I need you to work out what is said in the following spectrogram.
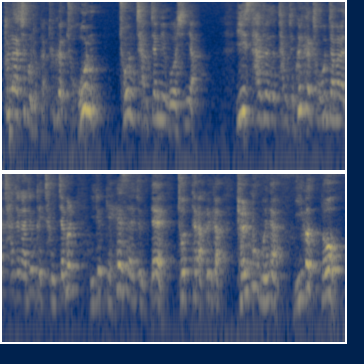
플라시보 효과 그러니까 좋은 좋은 장점이 무엇이냐. 이 사주에서 장점 그러니까 점 하나 찾아가지고 그 장점을 이렇게 해서 해줄 때 좋더라. 그러니까 결국 뭐냐. 이것도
